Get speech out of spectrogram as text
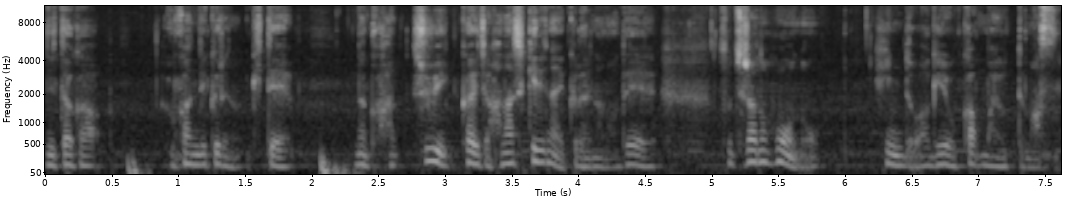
ネタが浮かんでくるの来てなんか週1回じゃ話しきれないくらいなのでそちらの方の頻度を上げようか迷ってます。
